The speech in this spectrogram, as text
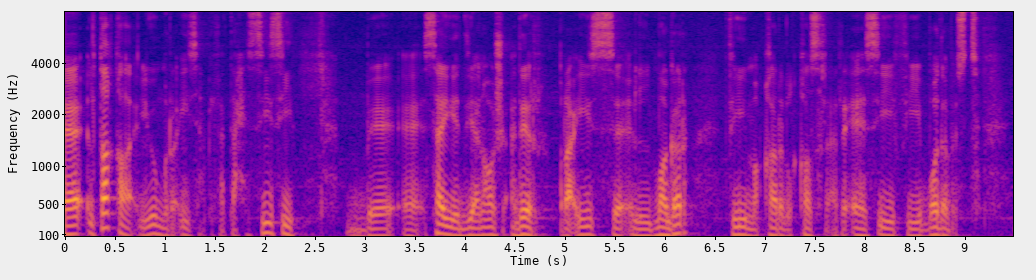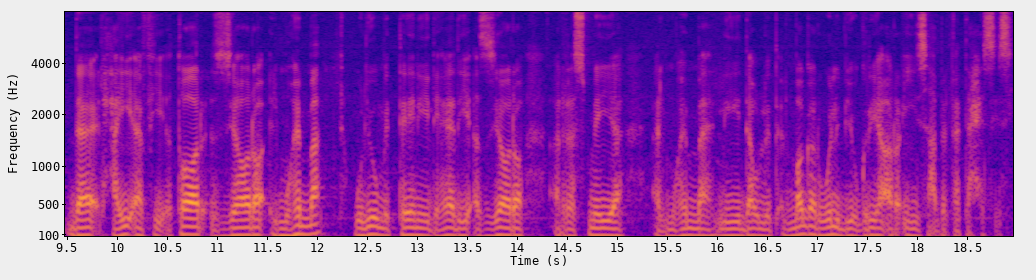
التقى اليوم الرئيس عبد الفتاح السيسي بسيد يانوش أدير رئيس المجر في مقر القصر الرئاسي في بودابست. ده الحقيقة في إطار الزيارة المهمة واليوم الثاني لهذه الزيارة الرسمية المهمة لدولة المجر واللي بيجريها الرئيس عبد الفتاح السيسي.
